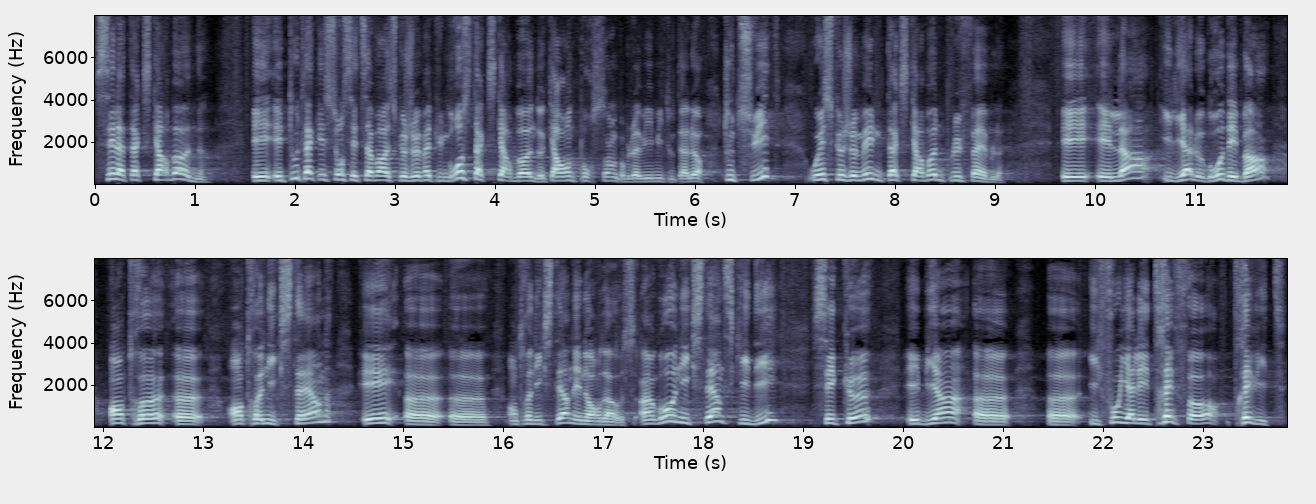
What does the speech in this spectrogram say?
c'est la taxe carbone. Et, toute la question, c'est de savoir est-ce que je vais mettre une grosse taxe carbone de 40%, comme j'avais mis tout à l'heure, tout de suite, ou est-ce que je mets une taxe carbone plus faible? Et, là, il y a le gros débat entre, euh, entre Nick Stern et, euh, euh, et Nordhaus. Un gros, Nick Stern, ce qu'il dit, c'est que, eh bien, il faut y aller très fort, très vite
